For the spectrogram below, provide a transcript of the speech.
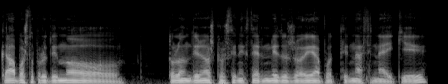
κάπως το προτιμώ το Λονδίνο προς την νυχτερινή του ζωή από την αθηναικη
